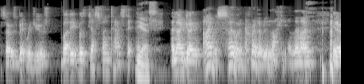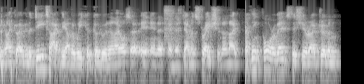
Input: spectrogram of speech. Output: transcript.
So it was a bit reduced, but it was just fantastic. Yes. And I'm going, I'm so incredibly lucky. And then I'm, you know, I drove with D type the other week at Goodwood, and I also in, in, a, in a, demonstration. And I, I think four events this year I've driven,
